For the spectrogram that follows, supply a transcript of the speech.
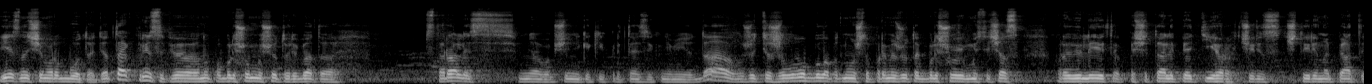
есть над чем работать. А так, в принципе, ну, по большому счету, ребята старались, у меня вообще никаких претензий к ним нет. Да, уже тяжело было, потому что промежуток большой. Мы сейчас провели, так посчитали, 5 игр через 4 на 5.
